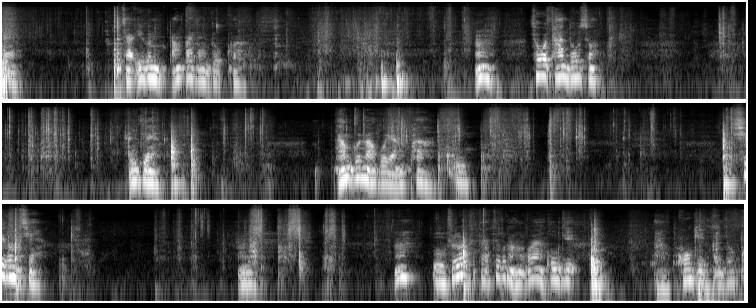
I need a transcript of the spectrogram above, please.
예. 자 이건 땅바닥에 놓고. 응 저거 다 넣어서. 오뎅 당근하고 양파. 응. 시금치 응. 응. 응. 들어도 다 들어간 거야 고기. 아, 고기 좀 넣고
